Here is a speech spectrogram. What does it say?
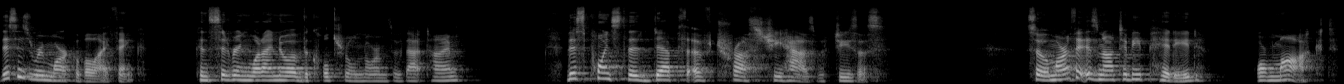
This is remarkable, I think, considering what I know of the cultural norms of that time. This points to the depth of trust she has with Jesus. So, Martha is not to be pitied or mocked.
